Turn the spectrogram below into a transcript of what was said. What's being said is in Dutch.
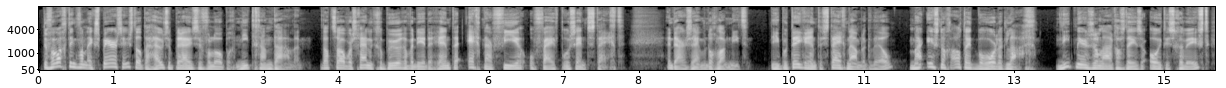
De verwachting van experts is dat de huizenprijzen voorlopig niet gaan dalen. Dat zal waarschijnlijk gebeuren wanneer de rente echt naar 4 of 5 procent stijgt. En daar zijn we nog lang niet. De hypotheekrente stijgt namelijk wel, maar is nog altijd behoorlijk laag. Niet meer zo laag als deze ooit is geweest,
